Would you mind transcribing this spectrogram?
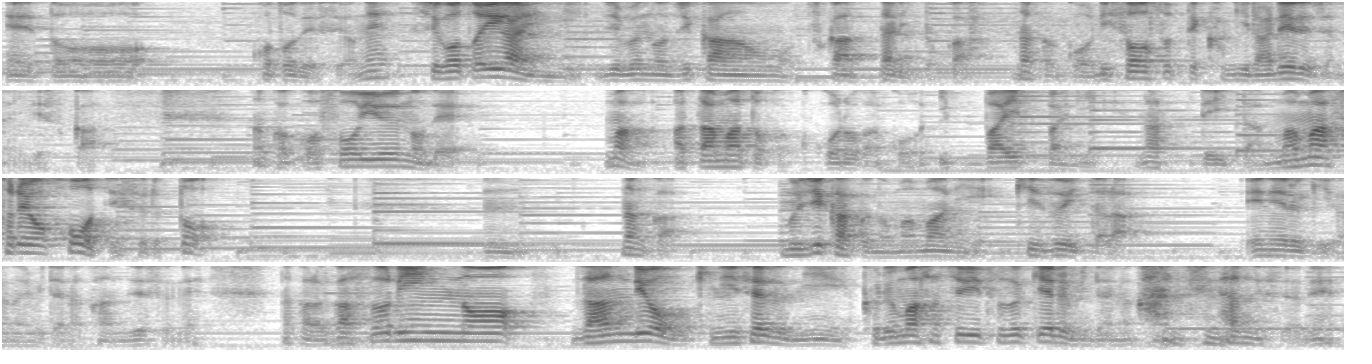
えーと、ことですよね。仕事以外に自分の時間を使ったりとかなんかこうリソースって限られるじゃないですか。なんかこうそういうのでまあ頭とか心がこういっぱいいっぱいになっていたままそれを放置するとうんなんか無自覚のままに気づいたらエネルギーがないみたいな感じですよね。だからガソリンの残量を気にせずに車走り続けるみたいな感じなんですよね。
